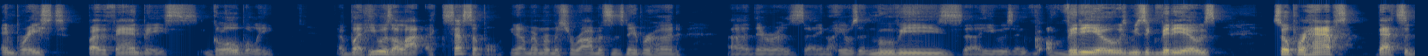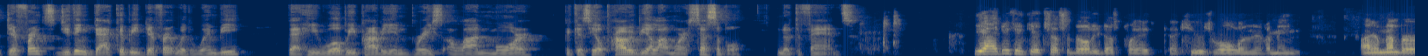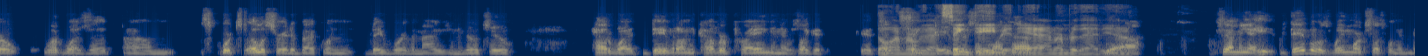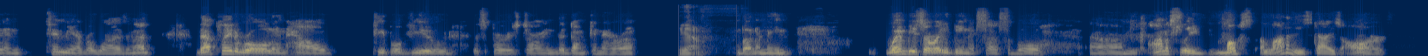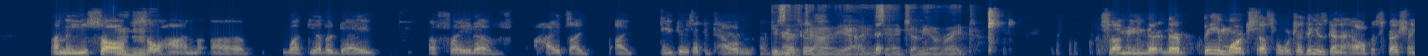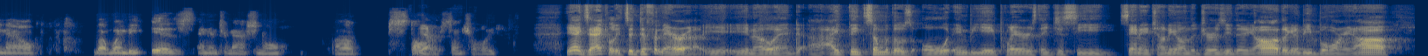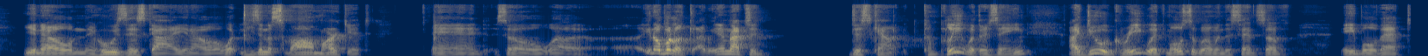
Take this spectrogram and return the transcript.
embraced by the fan base globally, but he was a lot accessible. You know, remember Mr. Robinson's neighborhood? Uh, there was, uh, you know, he was in movies, uh, he was in uh, videos, music videos. So perhaps that's a difference. Do you think that could be different with Wemby? That he will be probably embraced a lot more because he'll probably be a lot more accessible, you know, to fans. Yeah, I do think the accessibility does play a, a huge role in it. I mean, I remember what was it? Um, Sports Illustrated back when they were the magazine to go to had what David on the cover praying, and it was like a it's oh, I remember that Saint David. Like that. Yeah, I remember that. Yeah. yeah. So I mean, yeah, he, David was way more accessible than, than Timmy ever was, and that that played a role in how people viewed the Spurs during the Duncan era. Yeah. But I mean, Wemby's already being accessible. Um, honestly, most a lot of these guys are. I mean, you saw mm-hmm. Sochan uh, what the other day, afraid of heights. I I think it was at the Tower of He's Americas. at the Tower, yeah, in San Antonio, right? So I mean, they're they're being more accessible, which I think is going to help, especially now that Wemby is an international uh, star, yeah. essentially. Yeah, exactly. It's a different era, you know, and I think some of those old NBA players, they just see San Antonio on the jersey. They, oh, they're going to be boring. Oh, you know, who is this guy? You know, what? He's in a small market, and so, uh, you know. But look, I mean, I'm not to discount complete what they're saying. I do agree with most of them in the sense of Abel that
